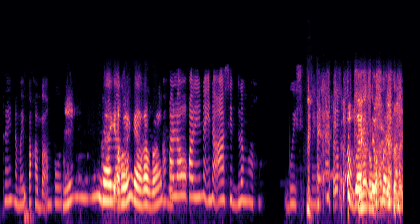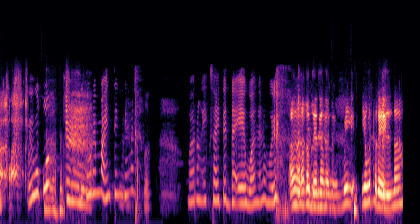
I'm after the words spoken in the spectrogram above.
Tayo na, may pakabaan po. Gagi, ako lang kakaba. Akala ko kanina ina-acid lang ako. Buisit na yun. Kinakabahan ka talaga. Ewan ko. Hindi ko rin maintindihan. Parang excited na ewan. Alam mo yun? Ako, ako din, ako din. May, yung trail na.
